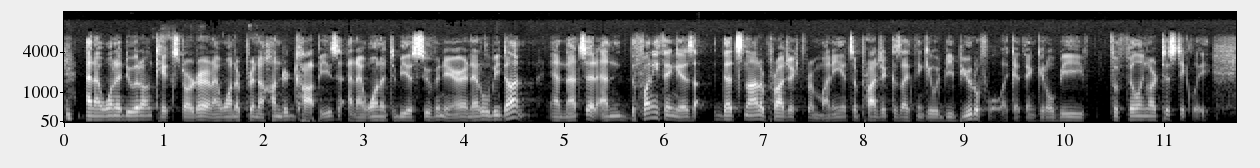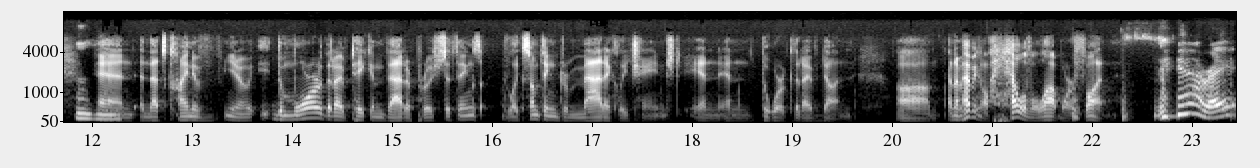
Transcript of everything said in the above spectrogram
and I want to do it on Kickstarter, and I want to print hundred copies, and I want it to be a souvenir, and it'll be done, and that's it. And the funny thing is, that's not a project for money. It's a project because I think it would be beautiful. Like I think it'll be fulfilling artistically, mm-hmm. and and that's kind of you know the more that I've taken that approach to things, like something dramatically changed in in the work that I've done, um, and I'm having a hell of a lot more fun. Yeah, right.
